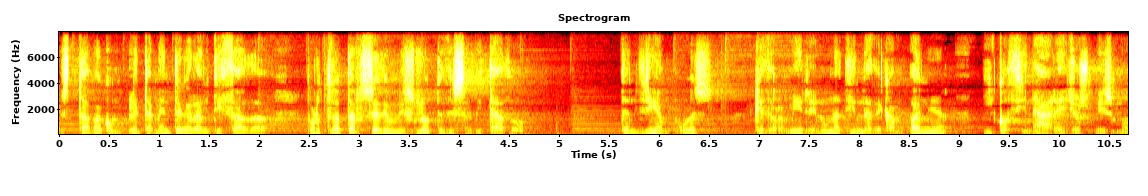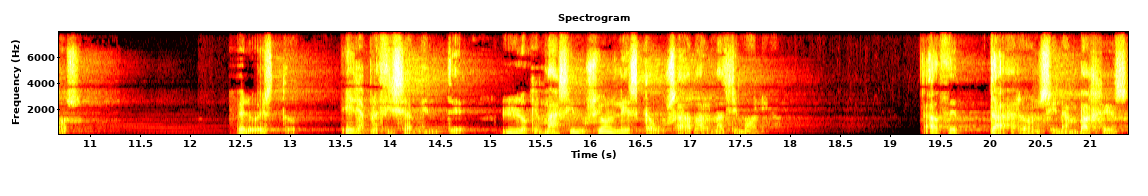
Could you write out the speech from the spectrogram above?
estaba completamente garantizada por tratarse de un islote deshabitado. Tendrían, pues, que dormir en una tienda de campaña y cocinar ellos mismos. Pero esto era precisamente lo que más ilusión les causaba al matrimonio. Aceptaron sin ambajes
